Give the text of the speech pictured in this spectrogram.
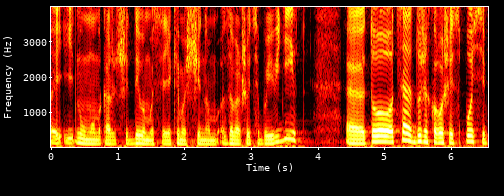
е, ну, мовно кажучи, дивимося, якимось чином завершуються бойові дії. е, То це дуже хороший спосіб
